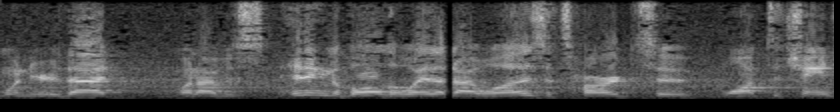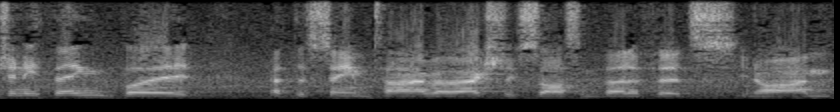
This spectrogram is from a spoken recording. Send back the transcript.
when you're that when I was hitting the ball the way that I was, it's hard to want to change anything, but at the same time, I actually saw some benefits. You know, I'm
